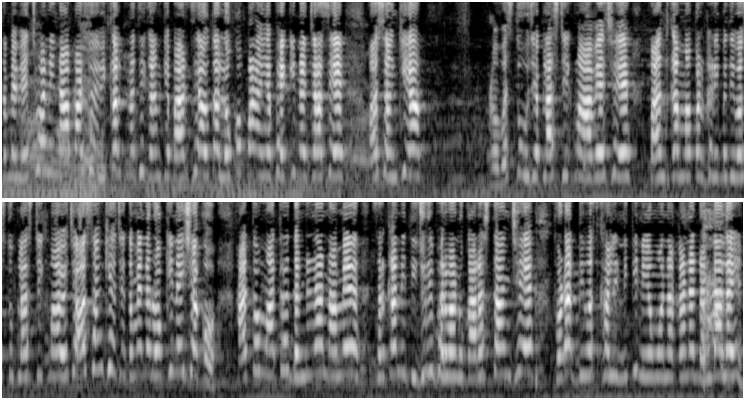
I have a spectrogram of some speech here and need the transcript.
તમે વેચવાની ના પાડશો એ વિકલ્પ નથી, કારણ કે બહારથી આવતા લોકો પણ અહીંયા ફેંકીને જાશે. અસંખ્ય વસ્તુ જે પ્લાસ્ટિકમાં આવે છે, બાંધકામમાં પણ ઘણી બધી વસ્તુ પ્લાસ્ટિકમાં આવે છે. અસંખ્ય છે. તમે એને નહીં શકો. આ તો માત્ર દંડના નામે સરકારની તિજોરી ભરવાનું કારસ્તાન છે. થોડાક દિવસ ખાલી નીતિ નિયમોના કારણે દંડા લઈ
